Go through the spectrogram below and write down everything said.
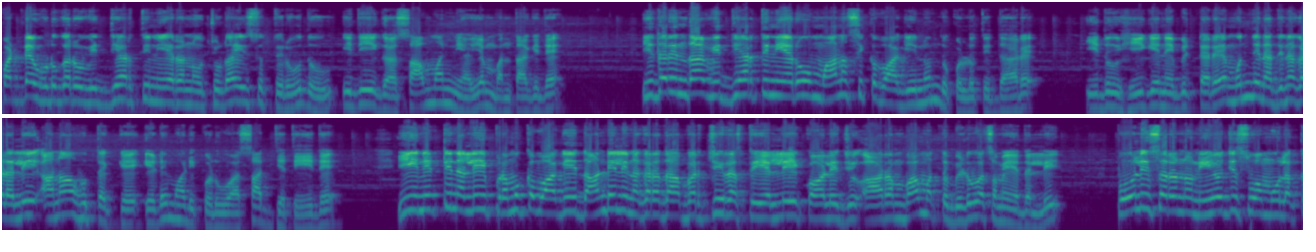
ಪಡ್ಡೆ ಹುಡುಗರು ವಿದ್ಯಾರ್ಥಿನಿಯರನ್ನು ಚುಡಾಯಿಸುತ್ತಿರುವುದು ಇದೀಗ ಸಾಮಾನ್ಯ ಎಂಬಂತಾಗಿದೆ. ಇದರಿಂದ ವಿದ್ಯಾರ್ಥಿನಿಯರು ಮಾನಸಿಕವಾಗಿ ನೊಂದುಕೊಳ್ಳುತ್ತಿದ್ದಾರೆ. ಇದು ಹೀಗೇನೆ ಬಿಟ್ಟರೆ ಮುಂದಿನ ದಿನಗಳಲ್ಲಿ ಅನಾಹುತಕ್ಕೆ ಎಡೆಮಾಡಿಕೊಡುವ ಸಾಧ್ಯತೆ ಇದೆ. ಈ ನಿಟ್ಟಿನಲ್ಲಿ ಪ್ರಮುಖವಾಗಿ ದಾಂಡೇಲಿ ನಗರದ ಬರ್ಚಿ ರಸ್ತೆಯಲ್ಲಿ ಕಾಲೇಜು ಆರಂಭ ಮತ್ತು ಬಿಡುವ ಸಮಯದಲ್ಲಿ ಪೊಲೀಸರನ್ನು ನಿಯೋಜಿಸುವ ಮೂಲಕ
